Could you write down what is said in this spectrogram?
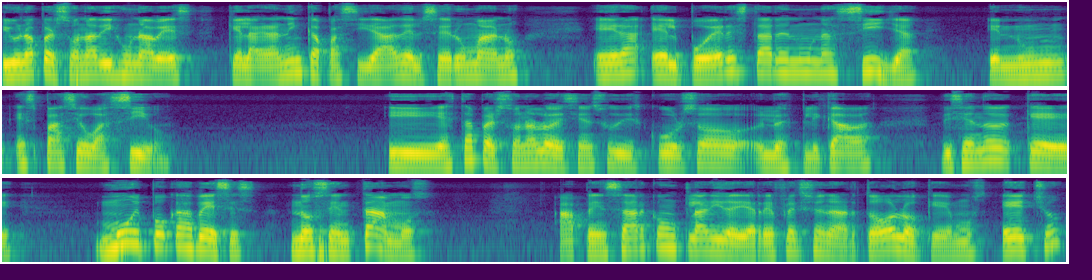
Y una persona dijo una vez que la gran incapacidad del ser humano era el poder estar en una silla en un espacio vacío. Y esta persona lo decía en su discurso, lo explicaba, diciendo que muy pocas veces nos sentamos a pensar con claridad y a reflexionar todo lo que hemos hecho,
